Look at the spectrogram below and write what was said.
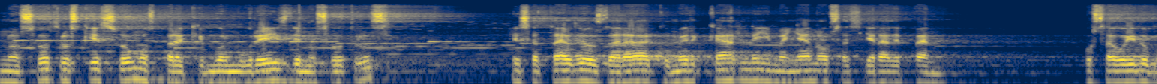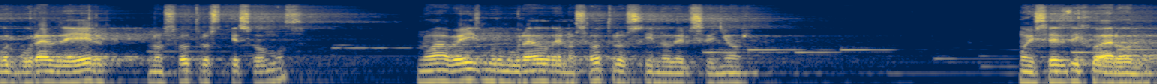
¿Nosotros qué somos para que murmuréis de nosotros? Esa tarde os dará a comer carne y mañana os saciará de pan. Os ha oído murmurar de él, ¿nosotros qué somos? No habéis murmurado de nosotros, sino del Señor. Moisés dijo a Aarón,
